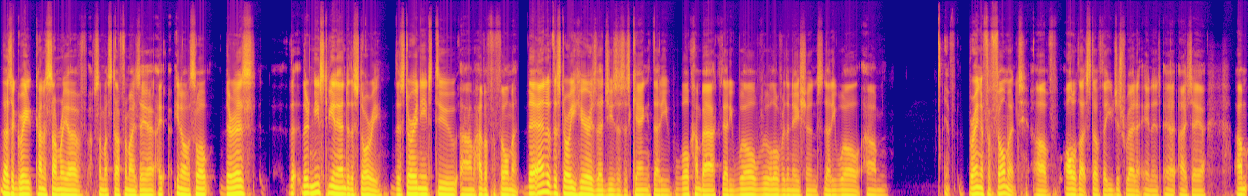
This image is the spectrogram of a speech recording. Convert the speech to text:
That's a great kind of summary of, of some stuff from Isaiah. I, you know, so there is, the, there needs to be an end to the story. the story needs to um, have a fulfillment. The end of the story here is that Jesus is king, that he will come back, that he will rule over the nations, that he will um, bring a fulfillment of all of that stuff that you just read in uh, Isaiah. Um,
